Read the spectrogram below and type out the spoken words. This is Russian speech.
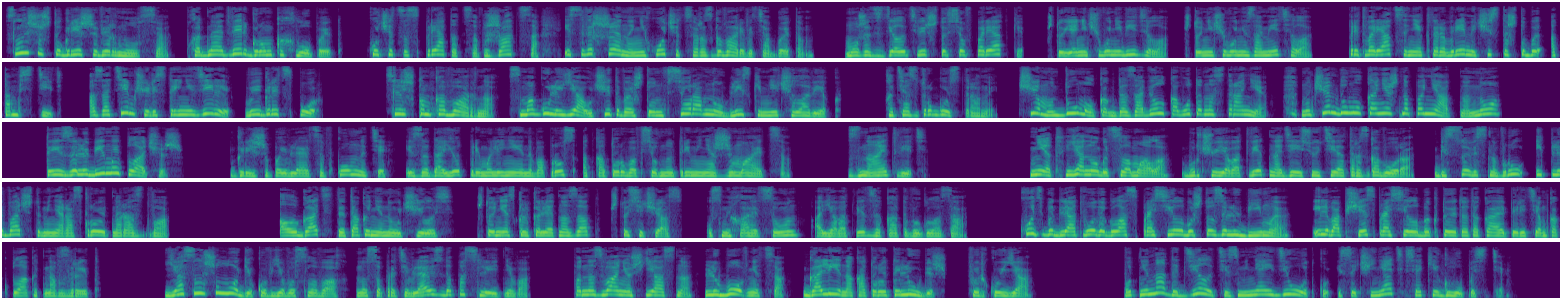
Слышу, что Гриша вернулся. Входная дверь громко хлопает. Хочется спрятаться, вжаться, и совершенно не хочется разговаривать об этом. Может, сделать вид, что все в порядке? Что я ничего не видела, что ничего не заметила, притворяться некоторое время чисто чтобы отомстить, а затем через три недели выиграть спор. Слишком коварно. Смогу ли я, учитывая, что он все равно близкий мне человек? Хотя, с другой стороны, чем он думал, когда завел кого-то на стороне? Ну, чем думал, конечно, понятно, но... «Ты из-за любимой плачешь?» Гриша появляется в комнате и задает прямолинейный вопрос, от которого все внутри меня сжимается. Знает ведь. «Нет, я ноготь сломала», — бурчу я в ответ, надеясь уйти от разговора. Бессовестно вру и плевать, что меня раскроют на раз-два. «А лгать ты так и не научилась. Что несколько лет назад, что сейчас», — усмехается он, а я в ответ закатываю глаза. «Хоть бы для отвода глаз спросила бы, что за любимая, или вообще спросила бы, кто это такая, перед тем, как плакать на взрыд». Я слышу логику в его словах, но сопротивляюсь до последнего. По названию ж ясно. Любовница. Галина, которую ты любишь. Фыркую я. Вот не надо делать из меня идиотку и сочинять всякие глупости.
